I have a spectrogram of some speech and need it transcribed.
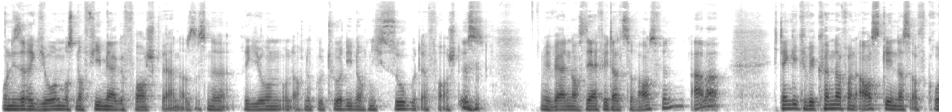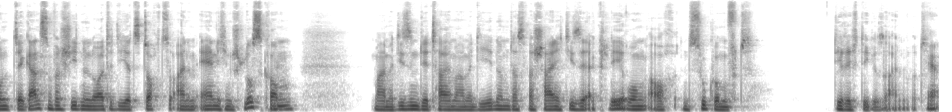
Und diese Region muss noch viel mehr geforscht werden. Also es ist eine Region und auch eine Kultur, die noch nicht so gut erforscht ist. Wir werden noch sehr viel dazu rausfinden, aber ich denke, wir können davon ausgehen, dass aufgrund der ganzen verschiedenen Leute, die jetzt doch zu einem ähnlichen Schluss kommen, mal mit diesem Detail, mal mit jenem, dass wahrscheinlich diese Erklärung auch in Zukunft die richtige sein wird. Ja.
